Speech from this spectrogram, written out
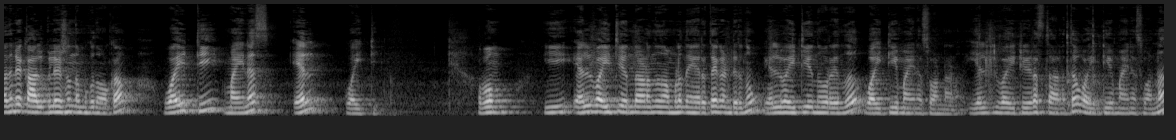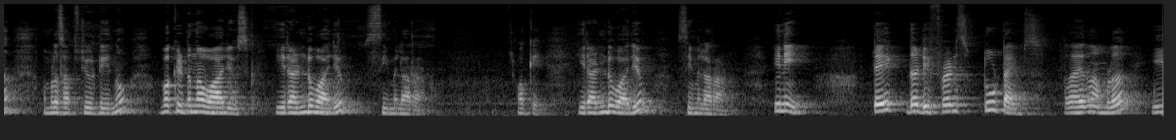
അതിന്റെ കാൽക്കുലേഷൻ നമുക്ക് നോക്കാം. Y T minus L Y T അപ്പം ഈ എൽ വൈ ടി എന്താണെന്ന് നമ്മൾ നേരത്തെ കണ്ടിരുന്നു. എൽ വൈ ടി എന്ന് പറയുന്നത് വൈ ടി മൈനസ് വൺ ആണ്. എൽ വൈ ടിയുടെ സ്ഥാനത്ത് വൈ ടി മൈനസ് വണ്ണ് നമ്മൾ സബ്സ്റ്റിറ്റ്യൂട്ട് ചെയ്യുന്നു. അപ്പോൾ കിട്ടുന്ന വാല്യൂസ് ഈ രണ്ട് വാല്യൂ സിമിലർ ആണ്. ഓക്കെ ഈ രണ്ട് വാല്യൂ സിമിലർ ആണ്. ഇനി take the difference two times അതായത് നമ്മൾ ഈ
